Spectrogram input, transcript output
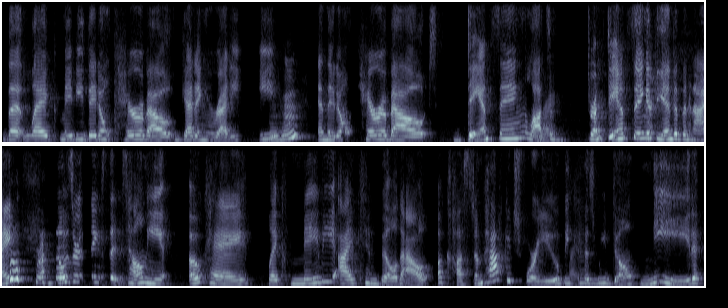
that, like, maybe they don't care about getting ready mm-hmm. and they don't care about dancing, lots right. of drunk dancing at the end of the night. right. Those are things that tell me, okay, like maybe I can build out a custom package for you because right. we don't need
